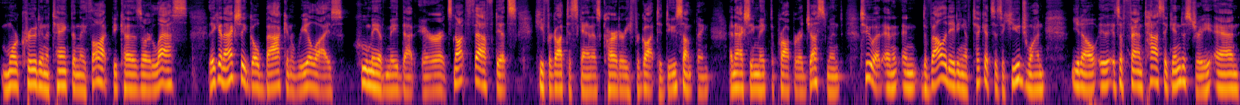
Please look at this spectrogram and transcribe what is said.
more crude in a tank than they thought because or less they can actually go back and realize who may have made that error. It's not theft it's he forgot to scan his card or he forgot to do something and actually make the proper adjustment to it. And and the validating of tickets is a huge one. You know it's a fantastic industry and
